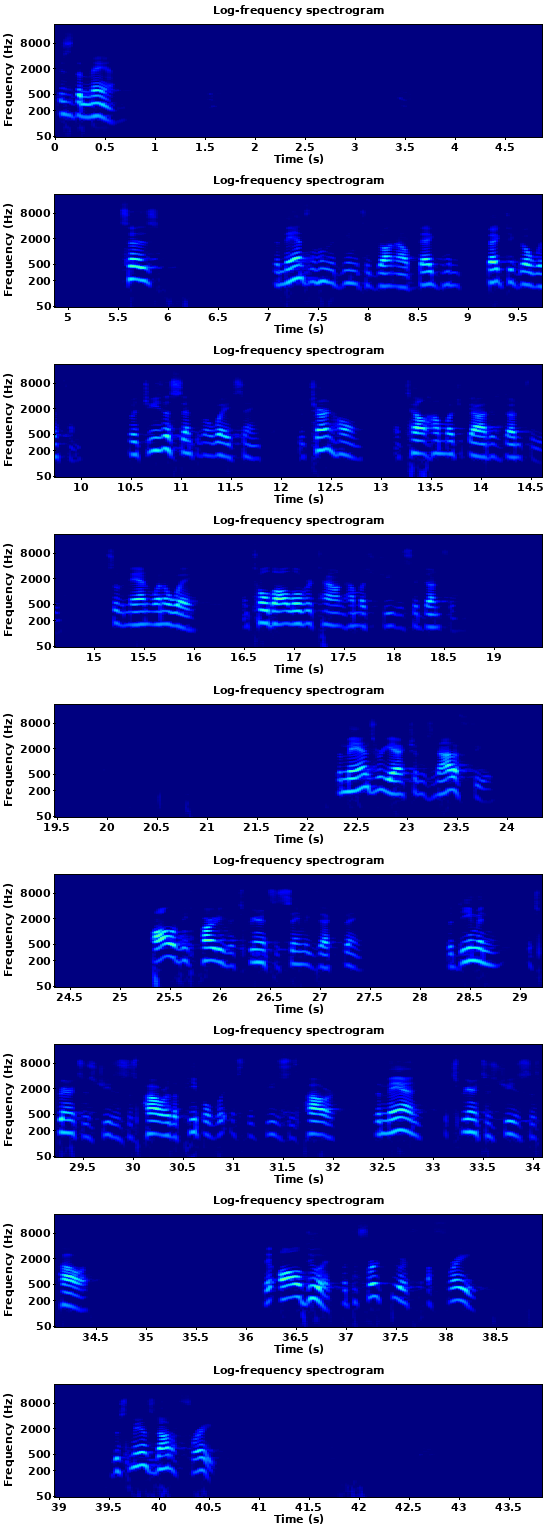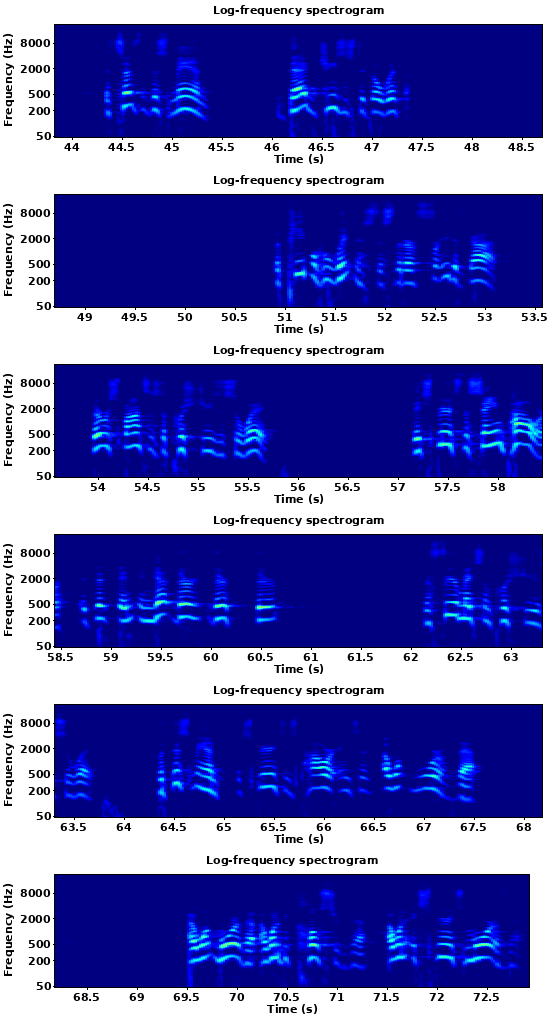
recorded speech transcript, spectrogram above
is the man. It says, the man from whom the demons had gone out begged him, begged to go with him. But Jesus sent him away, saying, Return home and tell how much God has done for you. So the man went away and told all over town how much Jesus had done for him. The man's reaction is not of fear. All of these parties experience the same exact thing. The demon experiences Jesus' power, the people witness Jesus' power, the man experiences Jesus' power. They all do it, but the first two are afraid. This man's not afraid. it says that this man begged Jesus to go with him. The people who witness this, that are afraid of God, their response is to push Jesus away. They experience the same power, and, and yet their, their, their, their fear makes them push Jesus away. But this man experiences power and he says, I want more of that. I want more of that. I want to be closer to that. I want to experience more of that.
